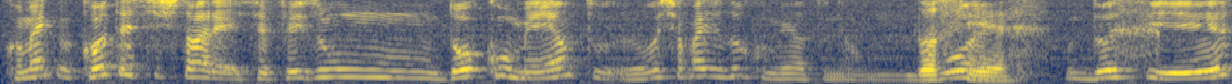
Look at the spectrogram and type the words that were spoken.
Como é que. Conta essa história aí. Você fez um documento, eu vou chamar de documento, né? Um Dossiê. Um dossiê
